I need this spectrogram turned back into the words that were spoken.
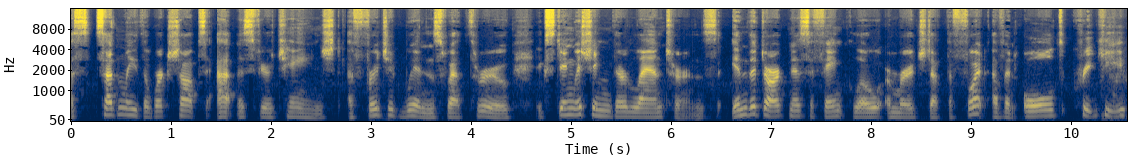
Suddenly, the workshop's atmosphere changed. A frigid wind swept through, extinguishing their lanterns. In the darkness, a faint glow emerged at the foot of an old, creaky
